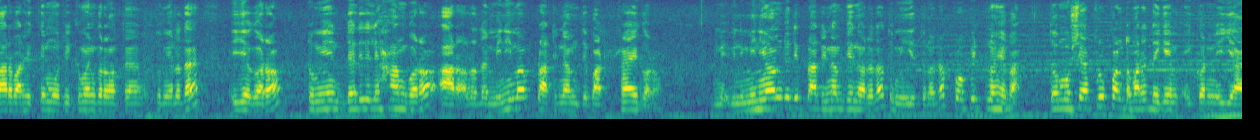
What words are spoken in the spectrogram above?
বারবার হিতে মু রিকমেন্ড করো তুমি আলাদা ইয়ে করো, তুমি ডেলি ডেলি হাম করো আর আলাদা মিনিমাম প্লাটিনাম দেবার ট্রাই করো। মিনিমাম যদি প্লাটিনাম যে নরে তুমি ইয়ে তোরা প্রফিট নহেবা। তো মুসে প্রুফ পান তোমার দেখে ইয়া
